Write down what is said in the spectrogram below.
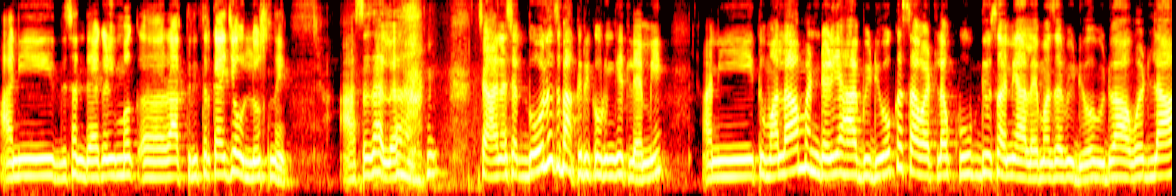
आणि संध्याकाळी मग रात्री तर काही जेवलोच नाही. असं झालं. छान अशा दोनच भाकरी करून घेतल्या मी. आणि तुम्हाला मंडळी हा व्हिडिओ कसा वाटला? खूप दिवसांनी आला आहे माझा व्हिडिओ व्हिडिओ आवडला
